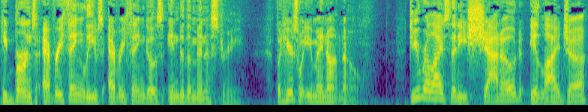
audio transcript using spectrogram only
He burns everything, leaves everything, goes into the ministry. But here's what you may not know. Do you realize that he shadowed Elijah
